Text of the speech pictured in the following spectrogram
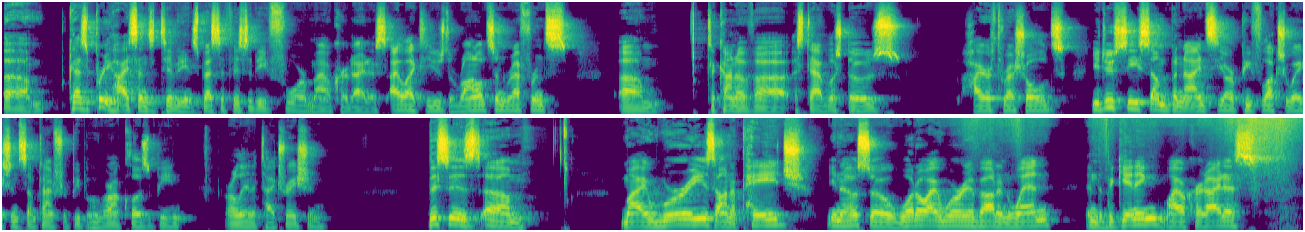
um, has a pretty high sensitivity and specificity for myocarditis. I like to use the Ronaldson reference um, to kind of uh, establish those higher thresholds. You do see some benign CRP fluctuations sometimes for people who are on clozapine early in the titration. This is um, my worries on a page, you know, so what do I worry about and when? In the beginning, myocarditis,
